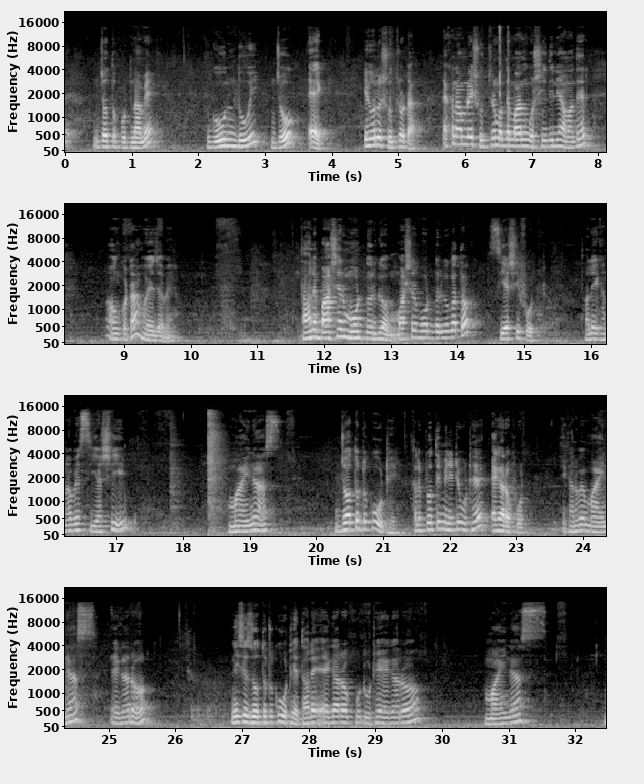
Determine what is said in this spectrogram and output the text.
যত ফুট নামে, গুণ দুই যোগ এক। এ হলো সূত্রটা। এখন আমরা এই সূত্রের মধ্যে মান বসিয়ে দিলে আমাদের অঙ্কটা হয়ে যাবে। তাহলে বাঁশের মোট দৈর্ঘ্য, বাঁশের মোট দৈর্ঘ্য কত? ছিয়াশি ফুট। তাহলে এখানে হবে ছিয়াশি মাইনাস যতটুকু উঠে, তাহলে প্রতি মিনিটে উঠে এগারো ফুট। এখানে হবে মাইনাস এগারো, নিচে যতটুকু উঠে, তাহলে এগারো ফুট উঠে এগারো মাইনাস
